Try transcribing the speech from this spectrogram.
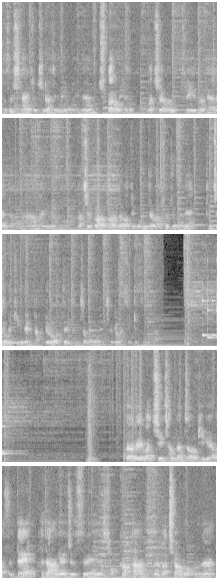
수술 시간이 좀 길어지는 경우에는 추가로 계속 마취약을 투입을 해야 된다거나 아니면 뭐 마취 효과가 떨어져가지고 환자가 수술 중간에 통증을 느끼게 된다 이런 것들이 단점으로 작용할 수 있겠습니다. 각각의 마취 장단점을 비교해 봤을 때 가장 열주술에 적합한 수술 마취 방법으로는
